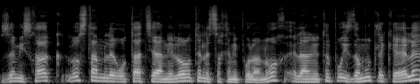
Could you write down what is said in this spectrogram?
זה משחק לא סתם לרוטציה, אני לא נותן לשחקנים פה לנוח, אלא אני נותן פה הזדמנות לכאלה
